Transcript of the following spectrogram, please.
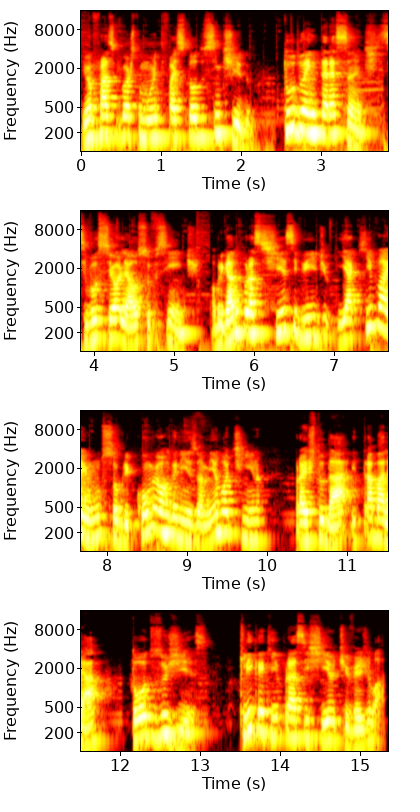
e uma frase que gosto muito faz todo sentido tudo é interessante se você olhar o suficiente. Obrigado por assistir esse vídeo e aqui vai um sobre como eu organizo a minha rotina para estudar e trabalhar todos os dias. Clica aqui para assistir, eu te vejo lá.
